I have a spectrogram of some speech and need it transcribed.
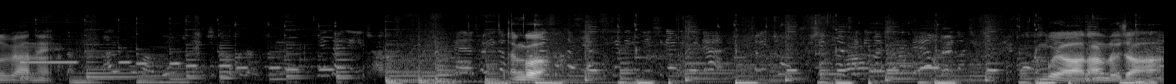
너 왜 안 해? 짱구 짱구야 나랑 놀자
